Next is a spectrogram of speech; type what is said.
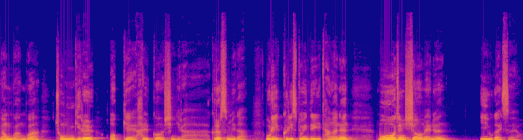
영광과 존귀를 얻게 할 것이니라. 그렇습니다. 우리 그리스도인들이 당하는 모든 시험에는 이유가 있어요.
